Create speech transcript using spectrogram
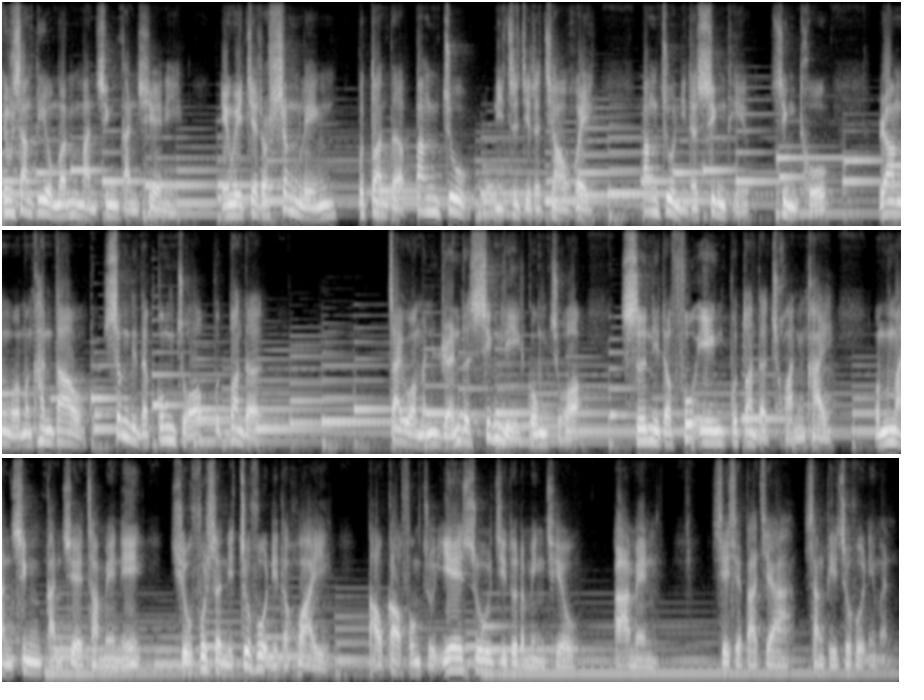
用上帝，我们满心感谢你，因为借着圣灵不断的帮助你自己的教会，帮助你的信徒信徒，让我们看到圣灵的工作不断的在我们人的心里工作，使你的福音不断的传开。我们满心感谢赞美你，求父神你祝福你的话语。祷告奉主耶稣基督的名求，阿门。谢谢大家，上帝祝福你们。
